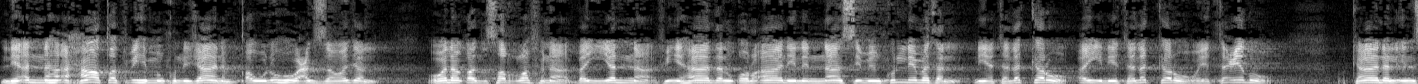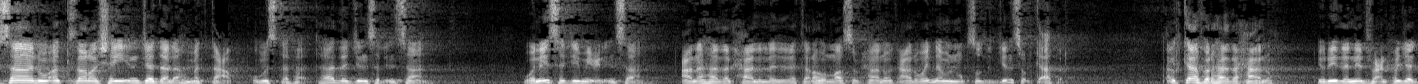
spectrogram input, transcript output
لأنها أحاطت بهم من كل جانب. قوله عز وجل ولقد صرفنا بينا في هذا القرآن للناس من كل مثل ليتذكروا أي ليتذكروا ويتعظوا. وكان الإنسان أكثر شيء جدله ما اتعظ ومستفاد هذا جنس الإنسان. وليس جميع الإنسان على هذا الحال الذي ذكره الله سبحانه وتعالى وإنما المقصود الجنس والكافر. الكافر هذا حاله يريد أن يدفع الحجج.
